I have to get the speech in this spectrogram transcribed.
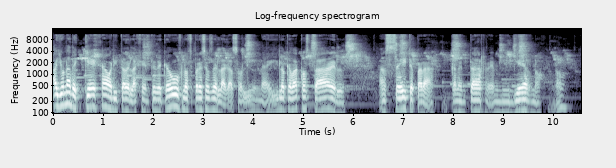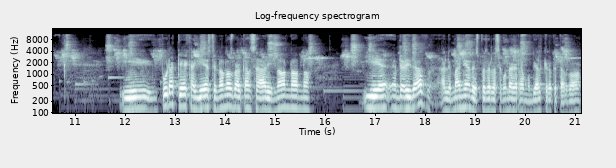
Hay una de queja ahorita de la gente de que, uff, los precios de la gasolina y lo que va a costar el aceite para calentar en invierno, ¿no? y pura queja y este no nos va a alcanzar y no, no, no. Y eh, en realidad Alemania después de la Segunda Guerra Mundial creo que tardó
